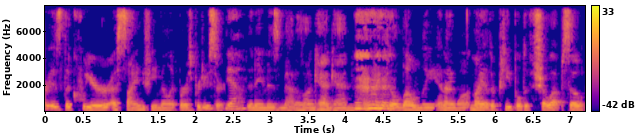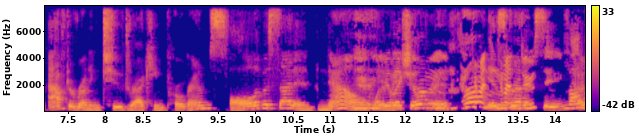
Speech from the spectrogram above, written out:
is the queer assigned female at birth producer? Yeah. the name is Madazon Can Can, and I feel lonely, and I want my other people to show up. So after running two drag king programs, all of a sudden now one of my like, children come, come, is come producing a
